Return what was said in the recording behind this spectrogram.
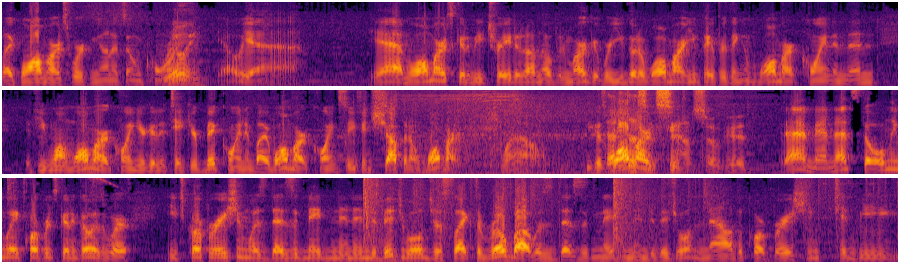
Like Walmart's working on its own coin. Really? Oh yeah. Yeah, and Walmart's going to be traded on the open market where you go to Walmart, you pay for a thing in Walmart coin, and then if you want Walmart coin, you're going to take your Bitcoin and buy Walmart coin so you can shop in a Walmart. Wow. Because That Walmart doesn't so good. Yeah, man, that's the only way corporate's going to go is where each corporation was designating an individual, just like the robot was designating an individual. Now the corporation can be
